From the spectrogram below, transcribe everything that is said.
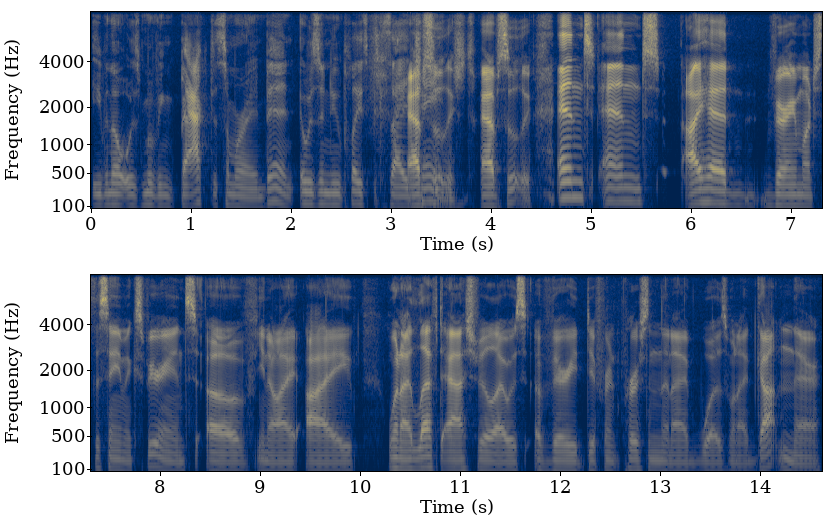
even though it was moving back to somewhere I had been, it was a new place because I had absolutely. changed. absolutely. And and i had very much the same experience of you know i i when i left asheville i was a very different person than i was when i'd gotten there.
